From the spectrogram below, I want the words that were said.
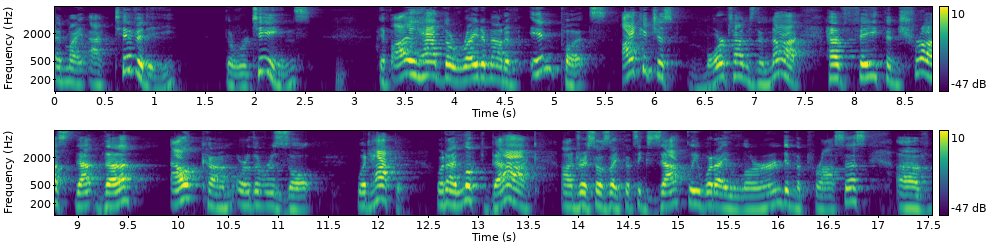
and my activity, the routines, if I had the right amount of inputs, I could just more times than not have faith and trust that the outcome or the result would happen. When I looked back, Andres, I was like, that's exactly what I learned in the process of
